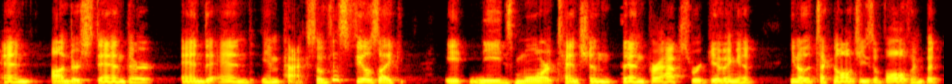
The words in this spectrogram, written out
and understand their end to end impact. So this feels like it needs more attention than perhaps we're giving it. You know, the technology is evolving, but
